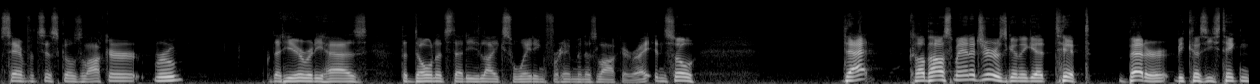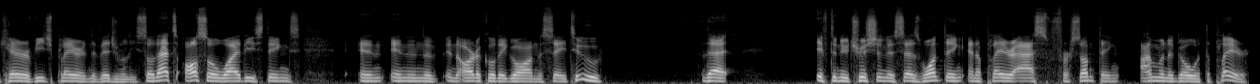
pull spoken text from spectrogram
San Francisco's locker room that he already has the donuts that he likes waiting for him in his locker, right? And so that clubhouse manager is going to get tipped better because he's taking care of each player individually. So that's also why these things and and in the in the article they go on to say too that if the nutritionist says one thing and a player asks for something, I'm to go with the player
